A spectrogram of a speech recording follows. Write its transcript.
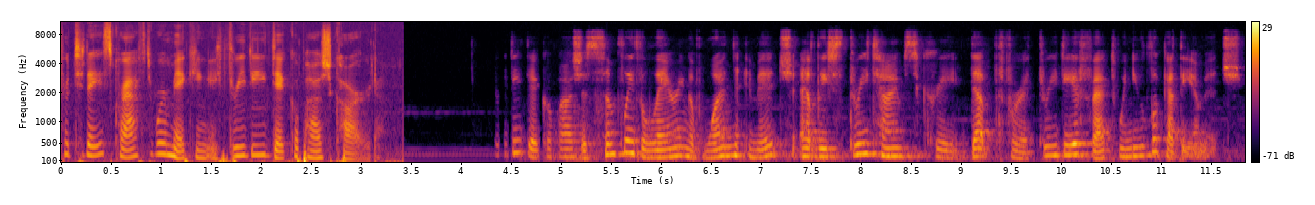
For today's craft, we're making a 3D decoupage card. 3D decoupage is simply the layering of one image at least three times to create depth for a 3D effect when you look at the image.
